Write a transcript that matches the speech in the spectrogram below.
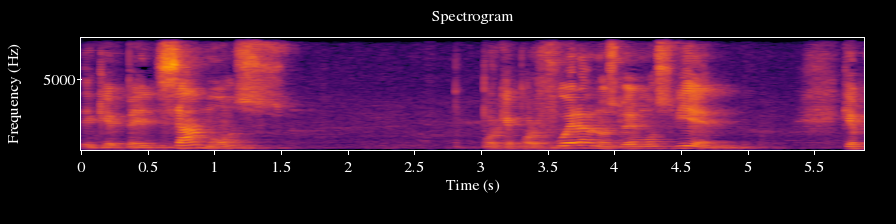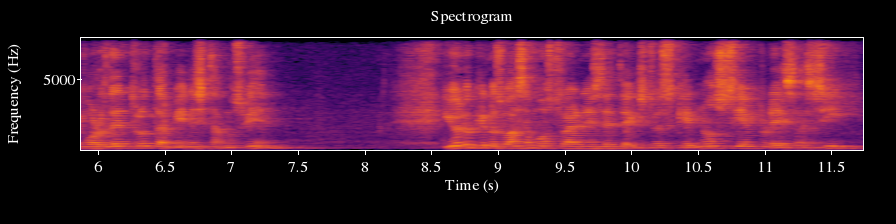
de que pensamos, porque por fuera nos vemos bien, que por dentro también estamos bien. Y lo que nos vas a mostrar en este texto es que no siempre es así.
